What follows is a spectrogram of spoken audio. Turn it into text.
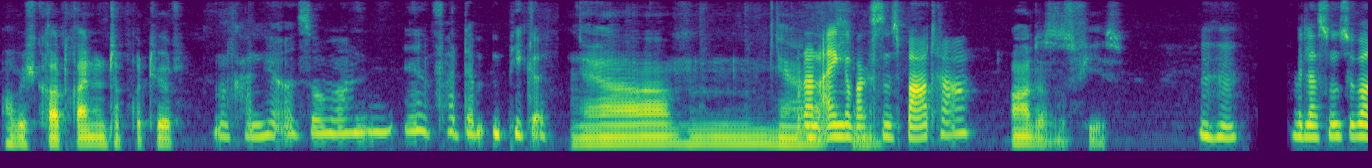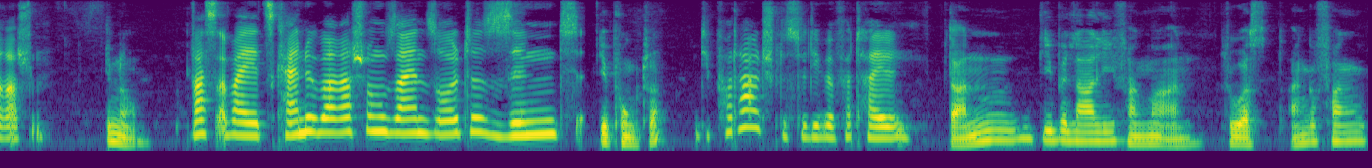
Habe ich gerade rein interpretiert. Man kann hier auch so einen verdammten Pickel. Ja, hm, ja. Oder ein eingewachsenes Barthaar. Ah, das ist fies. Mhm. Wir lassen uns überraschen. Genau. Was aber jetzt keine Überraschung sein sollte, sind Die Punkte. die Portalschlüssel, die wir verteilen. Dann, liebe Lali, fang mal an. Du hast angefangen,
